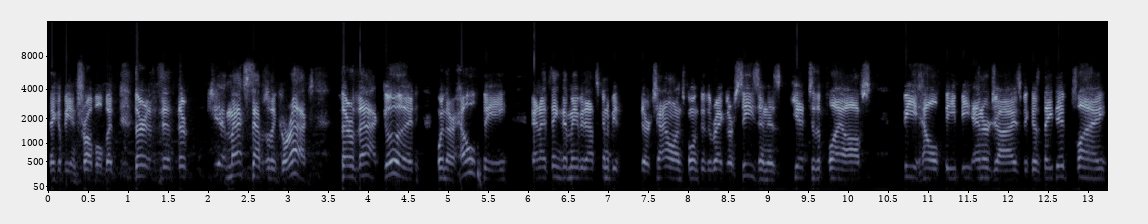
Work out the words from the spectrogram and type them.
They could be in trouble. But they're, they're, they're yeah, Max is absolutely correct. They're that good when they're healthy, and I think that maybe that's going to be their challenge going through the regular season is get to the playoffs, be healthy, be energized because they did play.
